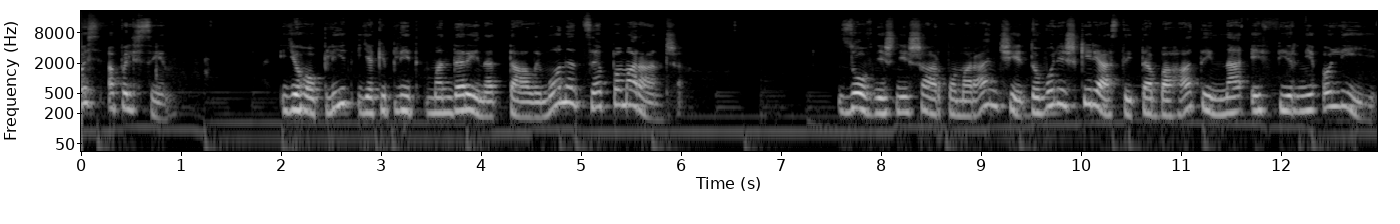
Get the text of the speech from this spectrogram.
Ось апельсин. Його плід, як і плід мандарина та лимона, це помаранча. Зовнішній шар помаранчі доволі шкірястий та багатий на ефірні олії.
